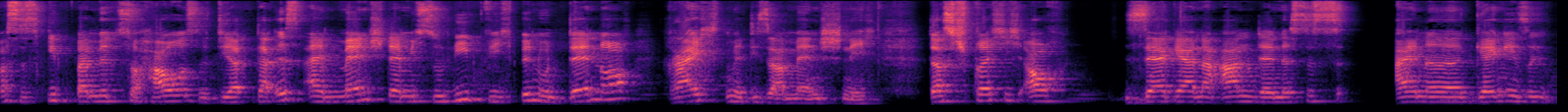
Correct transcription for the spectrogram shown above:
was es gibt bei mir zu Hause. Die, da ist ein Mensch, der mich so liebt, wie ich bin und dennoch reicht mir dieser Mensch nicht. Das spreche ich auch sehr gerne an, denn es ist eine gängige,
